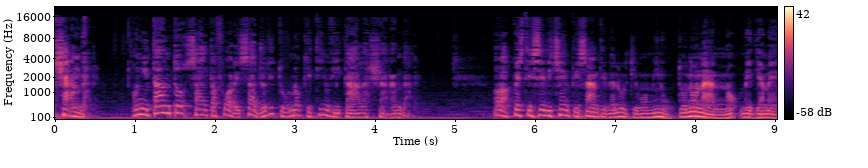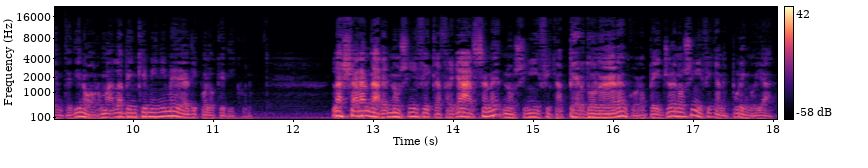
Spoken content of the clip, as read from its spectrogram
lasciare andare. Ogni tanto salta fuori il saggio di turno che ti invita a lasciare andare. Allora, questi sedicenti santi dell'ultimo minuto non hanno, mediamente, di norma, la benché minima idea di quello che dicono. Lasciare andare non significa fregarsene, non significa perdonare, ancora peggio, e non significa neppure ingoiare.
